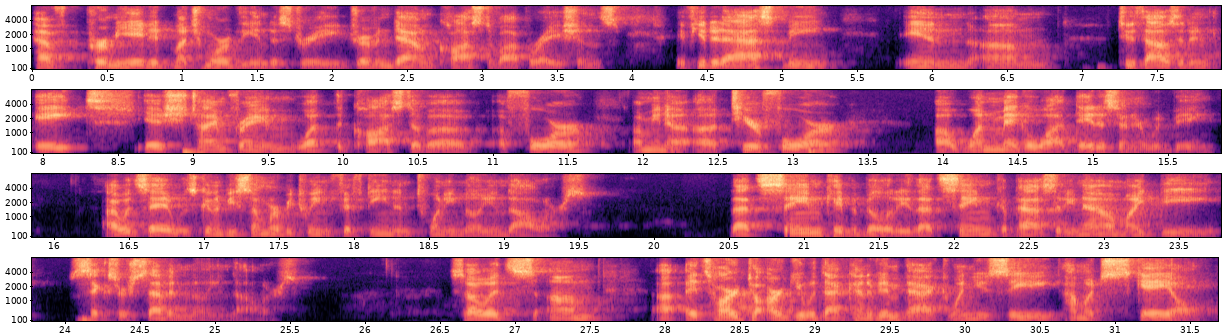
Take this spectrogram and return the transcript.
have permeated much more of the industry, driven down cost of operations. If you'd have asked me in um, 2008-ish timeframe what the cost of a, a four, I mean, a, a tier four, a one megawatt data center would be, I would say it was going to be somewhere between 15 and 20 million dollars. That same capability, that same capacity now might be six or seven million dollars. So it's um, uh, it's hard to argue with that kind of impact when you see how much scale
